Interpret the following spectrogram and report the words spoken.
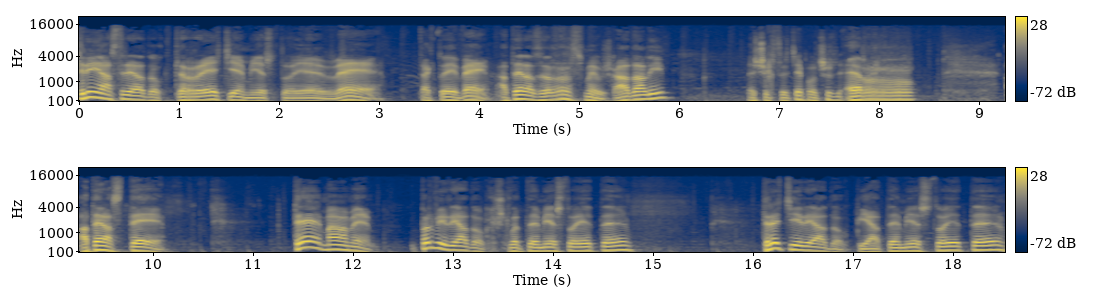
13 riadok, tretie miesto je V. Tak to je V. A teraz R sme už hádali. Ešte chcete počuť? R. A teraz T. T máme. Prvý riadok, štvrté miesto je T. Tretí riadok, piaté miesto je T.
